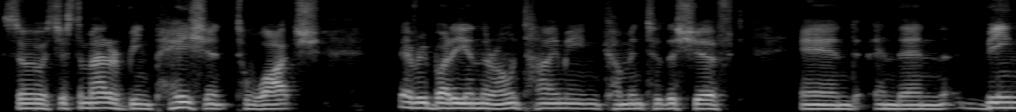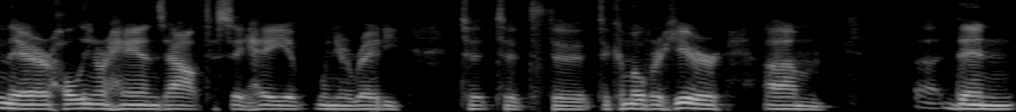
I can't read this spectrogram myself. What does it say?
So it's just a matter of being patient to watch everybody in their own timing come into the shift and and then being there holding our hands out to say hey when you're ready to to to to come over here um uh, then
